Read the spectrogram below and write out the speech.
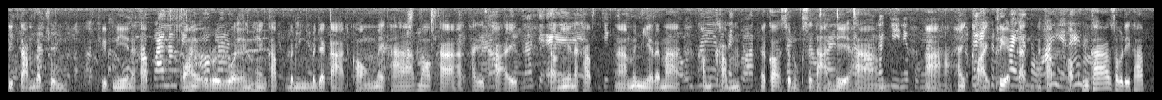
ติดตามรับชม คลิปนี้นะครับ ขอให้รวยๆเฮงๆครับบรรบรรยากาศของแม่ค้ามอค้าใครขายแถวนี้นะครับไม่มีอะไรมากขำๆแล้วก็สนุกสนานเฮฮาให้คลายเครียดกันนะครับ ขอบคุณครับ สวัสดีครับ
